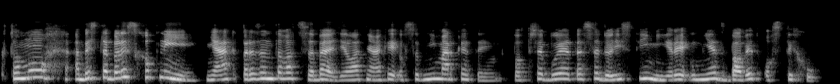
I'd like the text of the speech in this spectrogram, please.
k tomu, abyste byli schopní nějak prezentovat sebe, dělat nějaký osobní marketing, potřebujete se do jisté míry umět zbavit ostychu.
